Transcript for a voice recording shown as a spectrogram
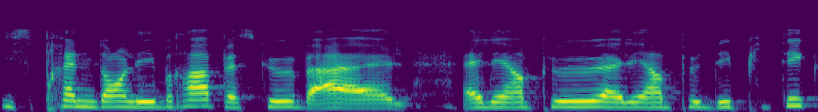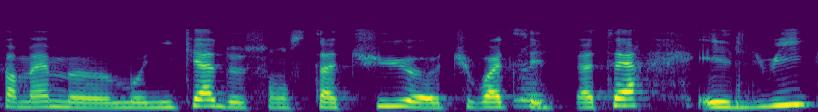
ils, se prennent dans les bras parce que bah, elle, est un peu, elle est un peu dépitée quand même, Monica, de son statut, tu vois, de célibataire. Et lui,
